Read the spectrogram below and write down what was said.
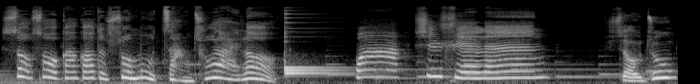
瘦瘦高高的树木长出来了！哇，是雪人！小猪，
